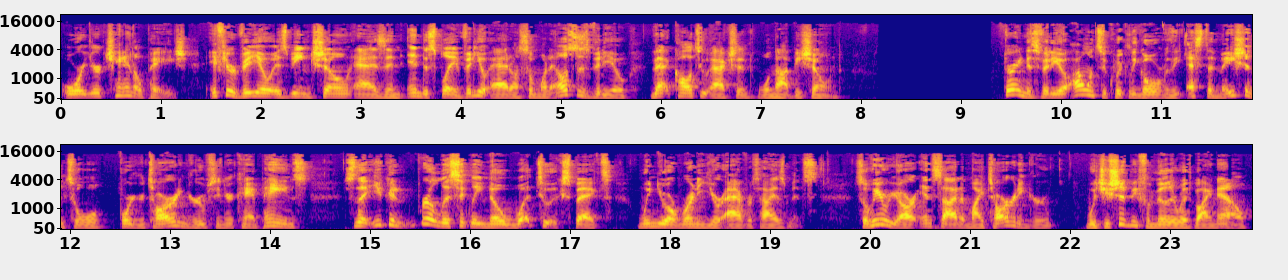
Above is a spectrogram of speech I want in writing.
or your channel page. If your video is being shown as an in display video ad on someone else's video, that call to action will not be shown. During this video, I want to quickly go over the estimation tool for your targeting groups and your campaigns so that you can realistically know what to expect when you are running your advertisements. So here we are inside of my targeting group which you should be familiar with by now.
